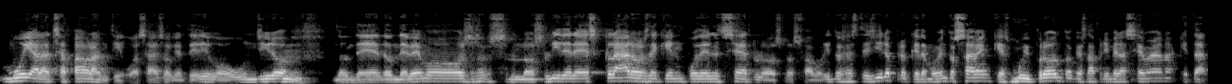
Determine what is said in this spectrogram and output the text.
muy a la chapa o la antigua, ¿sabes lo que te digo? Un giro mm. donde, donde vemos los líderes claros de quién pueden ser los, los favoritos a este giro, pero que de momento saben que es muy pronto, que es la primera semana, ¿qué tal?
